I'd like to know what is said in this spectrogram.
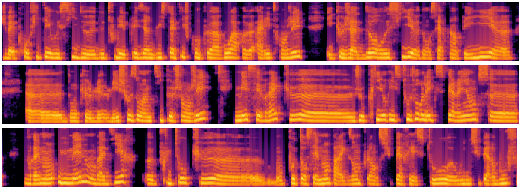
je vais profiter aussi de, de tous les plaisirs gustatifs qu'on peut avoir à l'étranger et que j'adore aussi dans certains pays. Euh, donc les choses ont un petit peu changé, mais c'est vrai que euh, je priorise toujours l'expérience euh, vraiment humaine, on va dire, euh, plutôt que euh, potentiellement, par exemple, un super resto euh, ou une super bouffe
